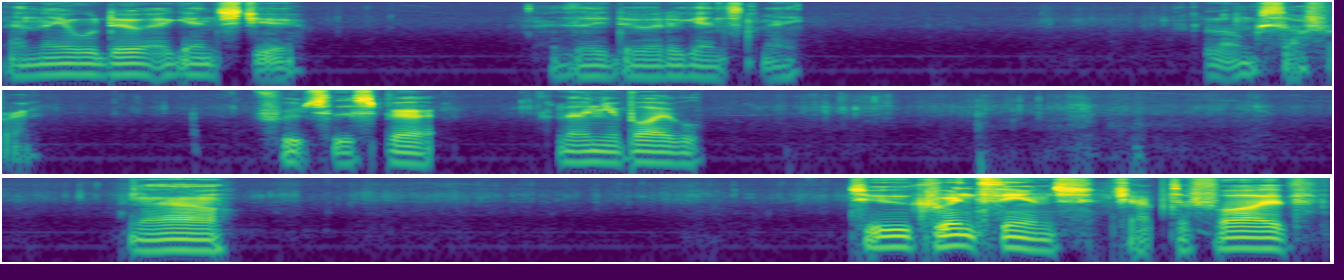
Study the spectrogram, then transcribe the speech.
and they will do it against you as they do it against me. Long suffering. Fruits of the Spirit. Learn your Bible. Now, 2 Corinthians chapter 5.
